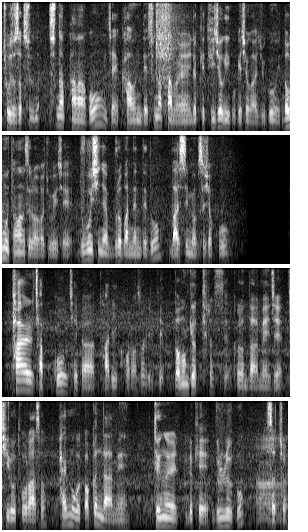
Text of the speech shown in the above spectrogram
조수석 수납- 수납함하고 이제 가운데 수납함을 이렇게 뒤적이고 계셔가지고 너무 당황스러워가지고 이제 누구시냐 물어봤는데도 말씀이 없으셨고 팔 잡고 제가 다리 걸어서 이렇게 넘겨뜨렸어요. 그런 다음에 이제 뒤로 돌아서 팔목을 꺾은 다음에 등을 이렇게 누르고 있었죠.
